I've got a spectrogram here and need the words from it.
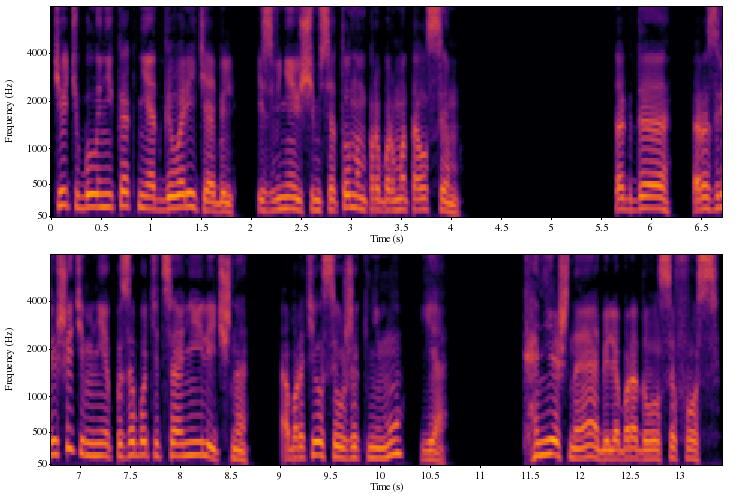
Тетю было никак не отговорить, Абель, извиняющимся тоном пробормотал Сэм. «Тогда разрешите мне позаботиться о ней лично?» Обратился уже к нему я. «Конечно, Абель», — обрадовался Фосс.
